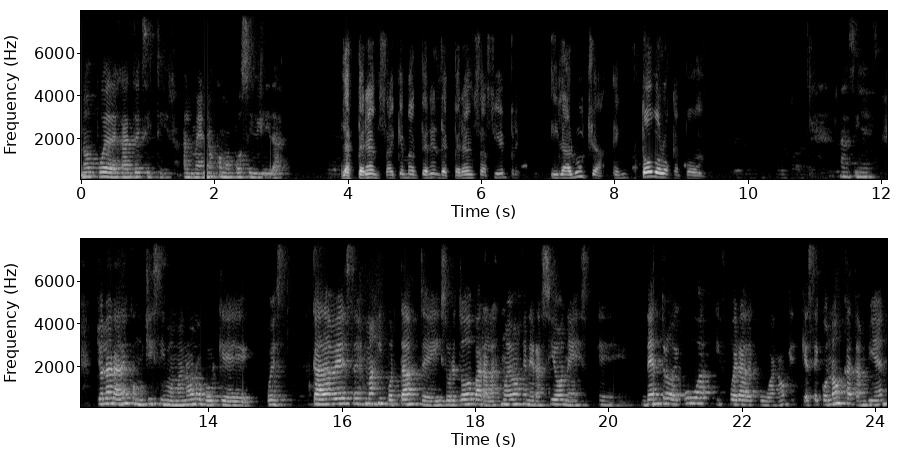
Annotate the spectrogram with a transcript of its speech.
no puede dejar de existir, al menos como posibilidad. La esperanza, hay que mantener la esperanza siempre y la lucha en todo lo que podamos. Así es. Yo le agradezco muchísimo, Manolo, porque pues cada vez es más importante y sobre todo para las nuevas generaciones. Eh, dentro de Cuba y fuera de Cuba, ¿no? que, se conozca también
